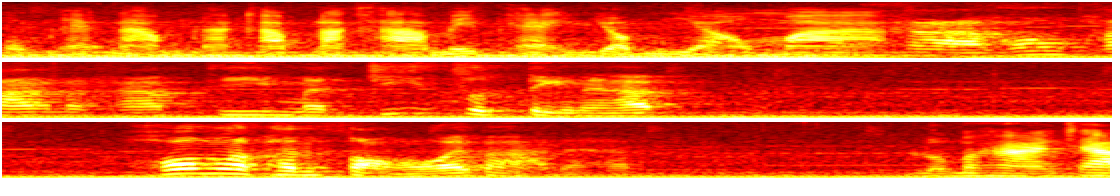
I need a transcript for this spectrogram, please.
ผมแนะนำนะครับ ราคาไม่แพงย่อมเยาวมาก ราคาห้องพักนะครับ ที่มัจิสุดติ่งนะครับ ห้องละพันสองร้อยบาทนะครับรวมอาหารเช้า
